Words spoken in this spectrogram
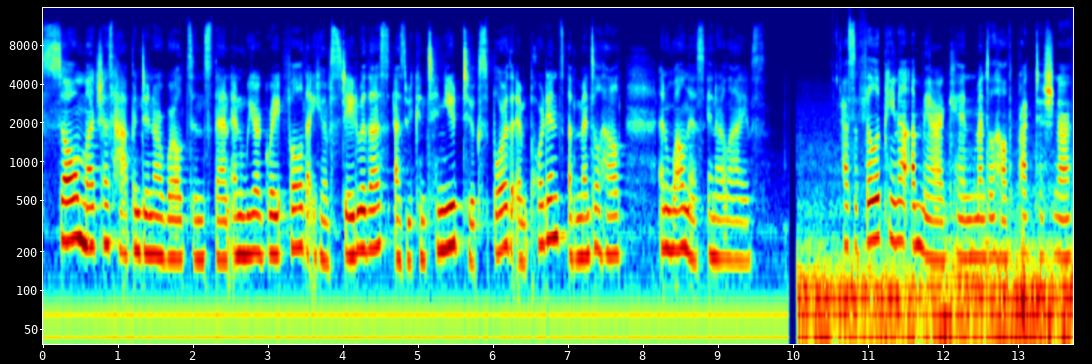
So much has happened in our world since then, and we are grateful that you have stayed with us as we continued to explore the importance of mental health and wellness in our lives. As a Filipina American mental health practitioner,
